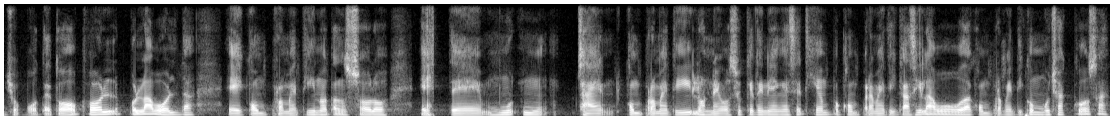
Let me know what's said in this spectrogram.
yo, boté todo por, por la borda, eh, comprometí no tan solo este, o sea, comprometí los negocios que tenía en ese tiempo, comprometí casi la boda, comprometí con muchas cosas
